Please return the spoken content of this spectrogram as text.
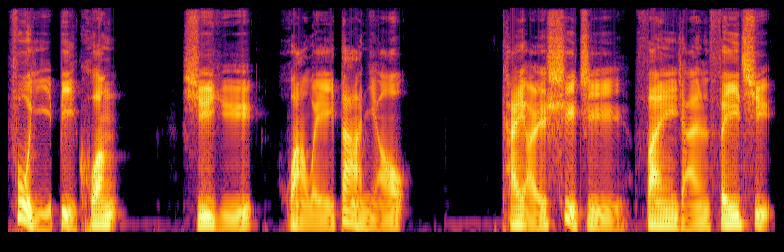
复以蔽筐，须臾化为大鸟，开而视之，幡然飞去。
